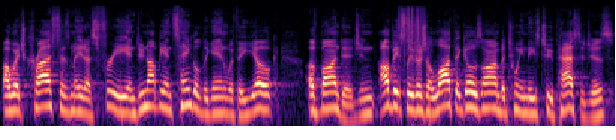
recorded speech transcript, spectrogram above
by which Christ has made us free, and do not be entangled again with a yoke of bondage. And obviously, there's a lot that goes on between these two passages,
